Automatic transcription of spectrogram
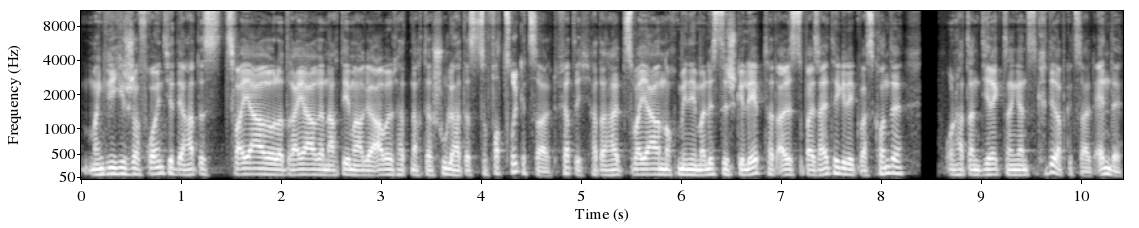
mein griechischer Freund hier, der hat es zwei Jahre oder drei Jahre, nachdem er gearbeitet hat, nach der Schule, hat das sofort zurückgezahlt. Fertig. Hat dann halt zwei Jahre noch minimalistisch gelebt, hat alles beiseite gelegt, was konnte und hat dann direkt seinen ganzen Kredit abgezahlt. Ende.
